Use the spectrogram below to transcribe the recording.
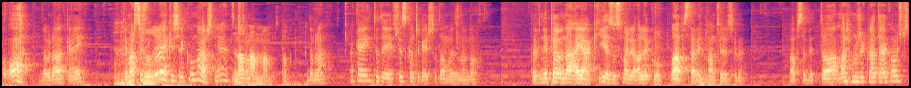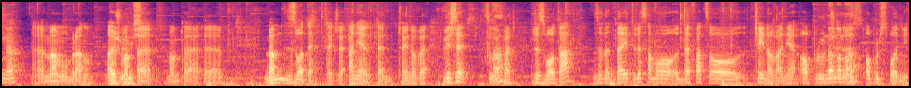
O! Dobra, okej. Ty masz coś w ogóle? Jakieś reku masz, nie? Coś No tam? mam, mam, spoko. Dobra. Okej, tutaj wszystko, czekaj, jeszcze to wezmę, bo... Pewnie pełna, a jak? Jezus Mario, ale ku. Łap, stary, mam coś do ciebie. Łap sobie to. Masz może klatę jakąś, czy nie? E, mam ubraną. A już mam te, mam te, e, mam złote, także, a nie, ten, chainowe. Wiesz, że, słuchaj, No. patrz, że złota zada, daje tyle samo defa, co chainowa, nie? Oprócz, No, no, no. e, oprócz spodni.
